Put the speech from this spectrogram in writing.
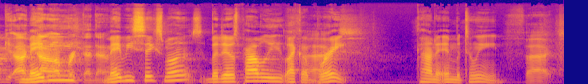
I'll, I'll, maybe, I'll break that down. maybe six months. But it was probably like a break, kind of in between. Facts.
